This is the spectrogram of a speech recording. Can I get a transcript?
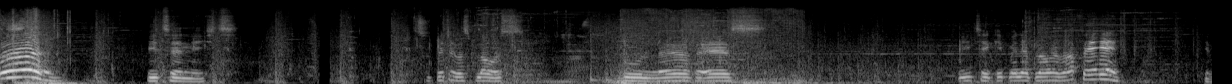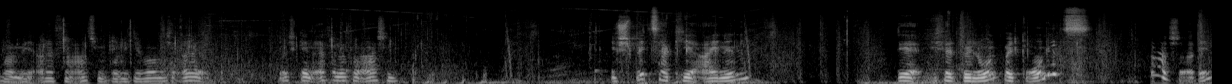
Ah! Bitte nicht. So, bitte was Blaues. Couleurs. Bitte, gib mir eine blaue Waffe. Die wollen mich alle verarschen, Bulli. Die wollen mich alle durchgehend einfach nur verarschen. Ich spitzhack hier einen. Der, ich werde belohnt mit Gronitz. Ah, schade.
